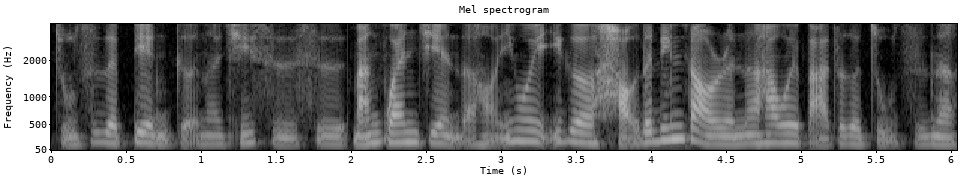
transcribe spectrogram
组织的变革呢，其实是蛮关键的哈。因为一个好的领导人呢，他会把这个组织呢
